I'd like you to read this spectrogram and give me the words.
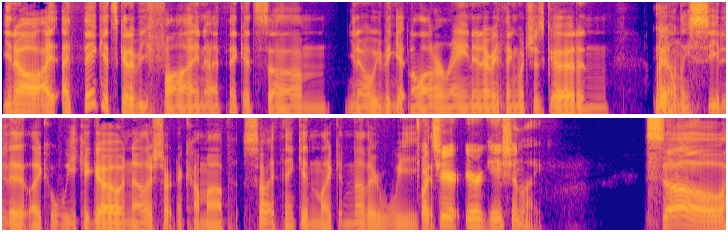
You know, I I think it's gonna be fine. I think it's um. You know, we've been getting a lot of rain and everything, which is good. And I Yeah. only seeded it like a week ago, and now they're starting to come up. So I think in like another week. What's your irrigation like? So?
